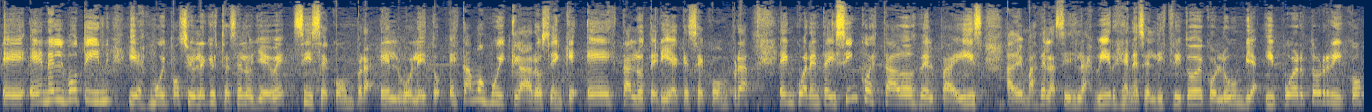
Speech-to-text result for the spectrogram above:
eh, en el botín y es muy posible que usted se lo lleve si se compra el boleto. Estamos muy claros en que esta lotería que se compra en 45 estados del país, además de las Islas Vírgenes, el Distrito de Columbia y Puerto Rico,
